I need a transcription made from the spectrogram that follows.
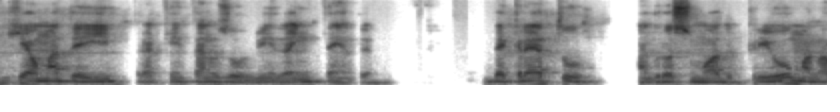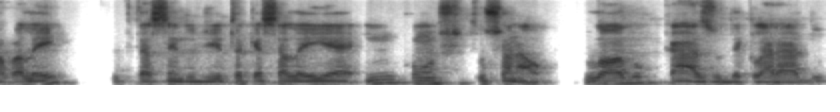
que, é uma ADI, para quem está nos ouvindo entenda? O decreto, a grosso modo, criou uma nova lei, o que está sendo dito é que essa lei é inconstitucional. Logo, caso declarado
